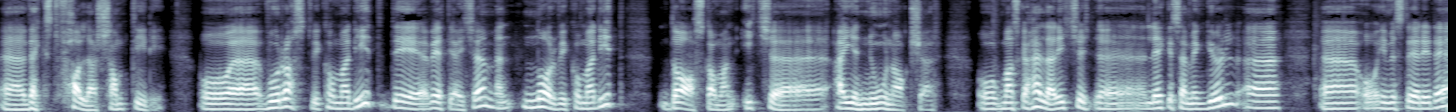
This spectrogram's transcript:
eh, vekst faller samtidig. Og eh, Hvor raskt vi kommer dit, det vet jeg ikke, men når vi kommer dit, da skal man ikke eie noen aksjer. Og man skal heller ikke eh, leke seg med gull eh, og investere i det.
